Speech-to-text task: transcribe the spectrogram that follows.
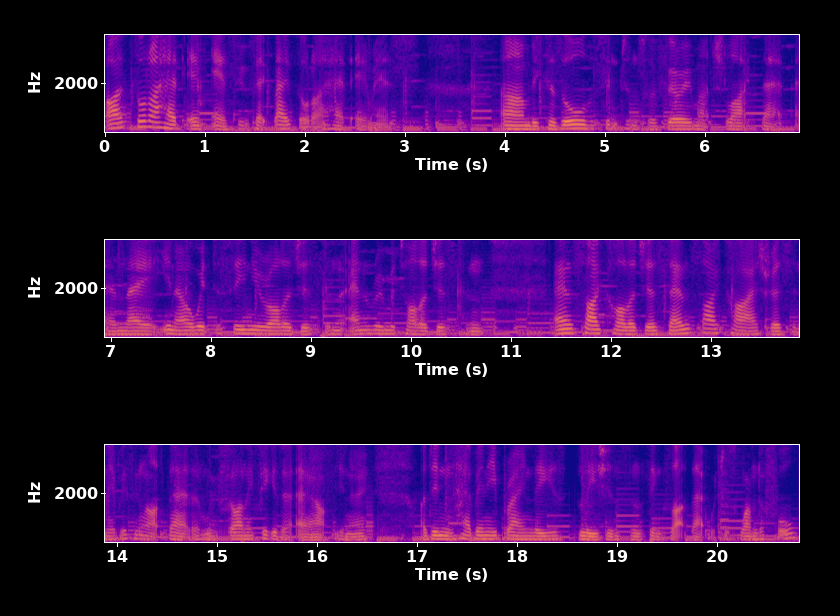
I thought I had MS. In fact, they thought I had MS. Um, because all the symptoms were very much like that. And they, you know, went to see neurologists and, and rheumatologists and and psychologists and psychiatrists and everything like that, and we finally figured it out. You know, I didn't have any brain lesions and things like that, which was wonderful.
